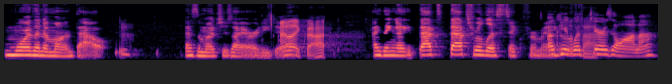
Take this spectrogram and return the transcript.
more than a month out Yeah. as much as I already did. I like that. I think I, that's that's realistic for me. Okay, love what's that. yours, Alana?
